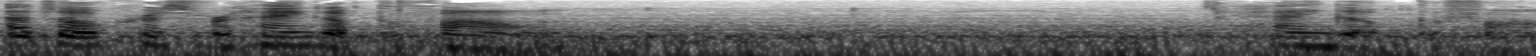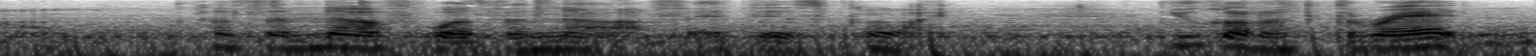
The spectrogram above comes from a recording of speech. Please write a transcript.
I told Christopher, hang up the phone. Hang up the phone. Because enough was enough at this point. You're going to threaten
